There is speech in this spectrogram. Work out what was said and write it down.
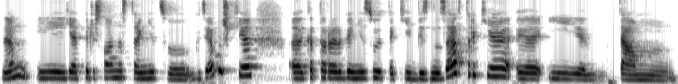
да, и я перешла на страницу к девушке, которая организует такие бизнес-завтраки, и там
